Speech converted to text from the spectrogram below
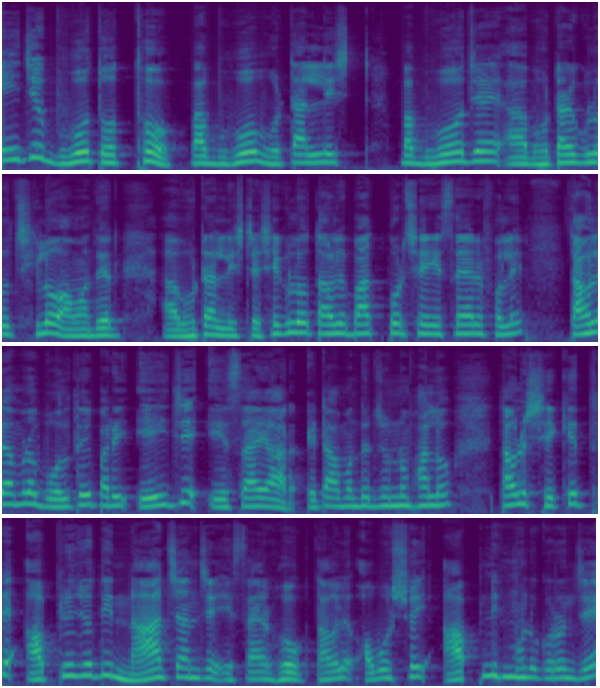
এই যে ভুয়ো তথ্য বা ভুয়ো ভোটার লিস্ট বা ভুয়ো যে ভোটারগুলো ছিল আমাদের ভোটার লিস্টে, সেগুলো তাহলে বাদ পড়ছে এসআইআর ফলে। তাহলে আমরা বলতেই পারি এই যে এসআইআর, এটা আমাদের জন্য ভালো। তাহলে সেক্ষেত্রে আপনি যদি না চান যে এসআইআর হোক, তাহলে অবশ্যই আপনি মনে করুন যে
